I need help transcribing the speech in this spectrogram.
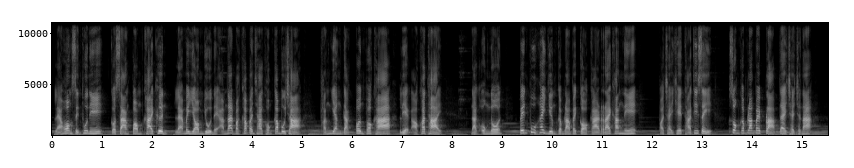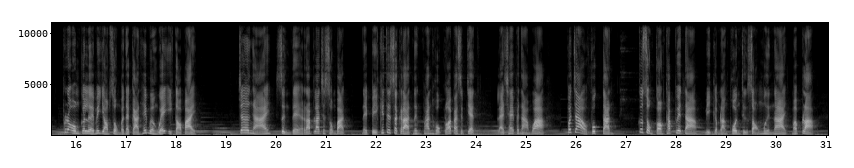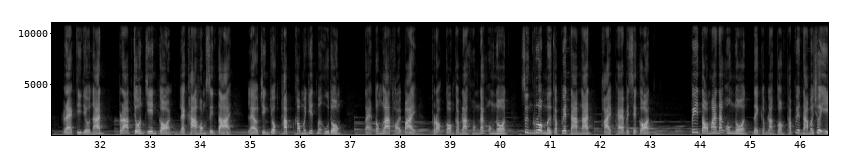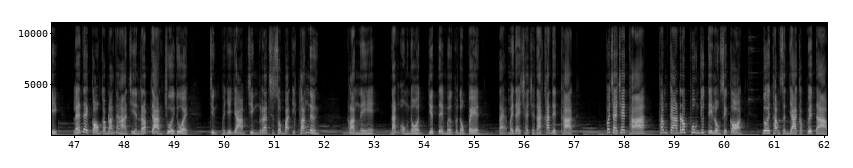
และห้องศิลผู้นี้ก็สร้างป้อมค่ายขึ้น และไม่ยอมอยู่ในอำนาจบังคับบัญชาของกัมพูชา ทั้งยังดักป้นพ่อค้าเรียกเอาค่าไทยนักองค์โนนเป็นผู้ให้ยืมกำลังไปก่อการร้ายครั้งนี้พระชัยเชษฐาที่ 4 ส่งกำลังไปปราบได้ชัยชนะ พระองค์ก็เลยไม่ยอมส่งบรรณาการให้เมืองเวอีกต่อไป เจอหงายซึ่งได้รับราชสมบัติในปีคริสตศักราช 1687 และใช้พระนามว่า พระเจ้าฟุกตัน ก็ส่งกองทัพเวียดนามมีกำลังพลถึง 20,000 นายมาปราบ แรกทีเดียวนั้น ปราบโจรจีนก่อนและฆ่าห้องศิลตาย แล้วจึงยกทัพเข้ามายึดเมืองอุดง แต่ต้องล่าถอยไป เพราะกองกำลังของนักองโนนซึ่งร่วมมือกับเวียดนามนั้นพ่ายแพ้ไปเสียก่อน ปีต่อมานักองโนนได้กำลังกองทัพเวียดนามมาช่วยอีก และได้กองกำลังทหารจีนรับจ้างช่วยด้วย จึงพยายามชิงราชสมบัติอีกครั้งหนึ่ง ครั้งนี้นักองโนนยึดได้เมืองพนมเปญแต่ไม่ได้ชัยชนะขั้นเด็ดขาด พระชายเชษฐาทำการรบพุ่งยุติลงเสียก่อน โดยทำสัญญากับเวียดนาม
